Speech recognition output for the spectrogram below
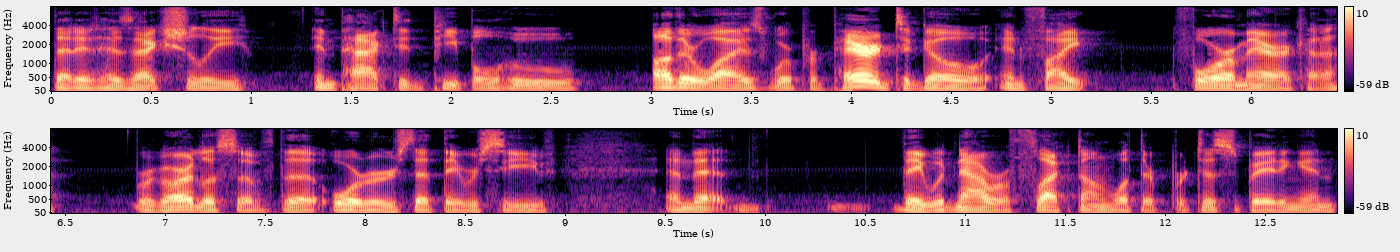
that it has actually impacted people who otherwise were prepared to go and fight for America, regardless of the orders that they receive, and that they would now reflect on what they're participating in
